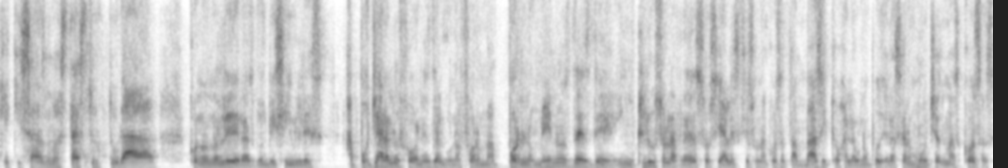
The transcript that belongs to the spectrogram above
que quizás no está estructurada con unos liderazgos visibles, apoyar a los jóvenes de alguna forma, por lo menos desde incluso las redes sociales, que es una cosa tan básica, ojalá uno pudiera hacer muchas más cosas,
